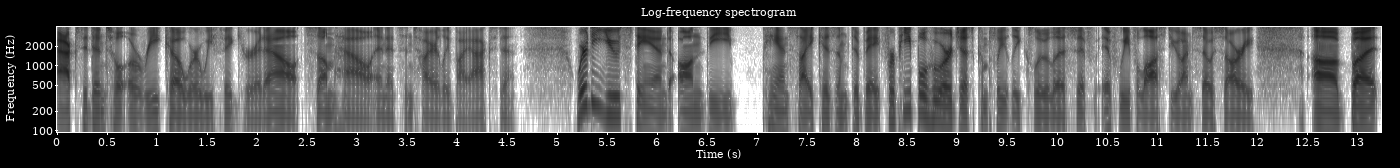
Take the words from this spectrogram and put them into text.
accidental eureka where we figure it out somehow, and it's entirely by accident. Where do you stand on the panpsychism debate? For people who are just completely clueless, if if we've lost you, I'm so sorry. Uh, but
